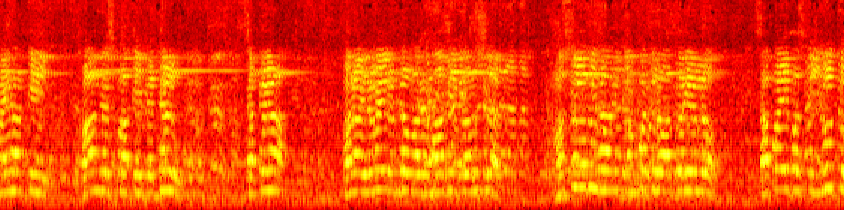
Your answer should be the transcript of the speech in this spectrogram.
మైనార్టీ కాంగ్రెస్ పార్టీ పెద్దలు చక్కగా మన ఇరవై రెండవ వార్డు మాజీ కౌన్సిలర్ మసూదు గారి దంపతుల ఆధ్వర్యంలో సఫాయి బస్తు యూత్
